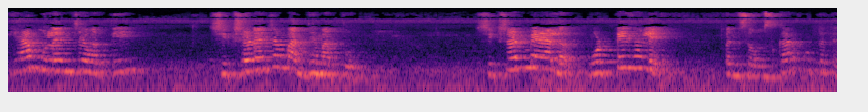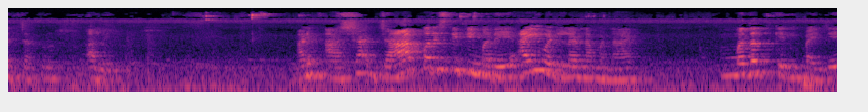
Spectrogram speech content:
ह्या मुलांच्या वरती शिक्षणाच्या माध्यमातून शिक्षण मिळालं मोठे झाले पण संस्कार कुठं त्यांच्याकडून आले? आणि अशा ज्या परिस्थितीमध्ये आई वडिलांना म्हणा मदत केली पाहिजे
